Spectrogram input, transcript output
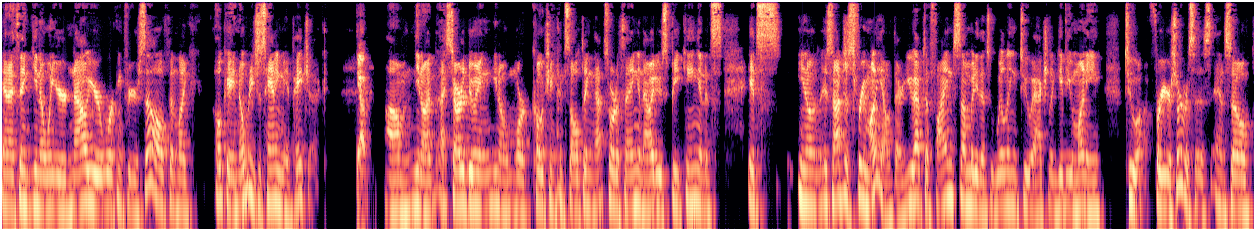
And I think, you know, when you're now you're working for yourself and like, okay, nobody's just handing me a paycheck. yeah. Um, you know, I, I, started doing, you know, more coaching, consulting, that sort of thing. And now I do speaking and it's, it's, you know, it's not just free money out there. You have to find somebody that's willing to actually give you money to, for your services. And so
